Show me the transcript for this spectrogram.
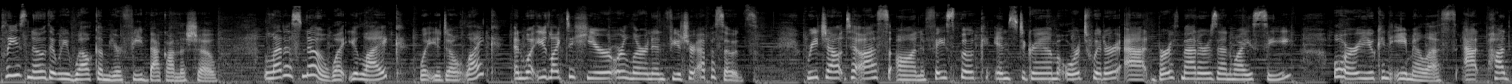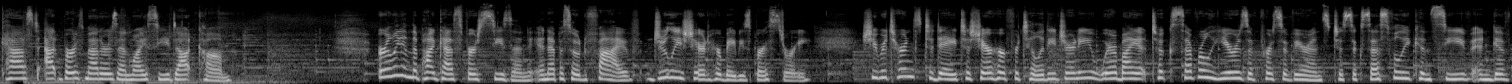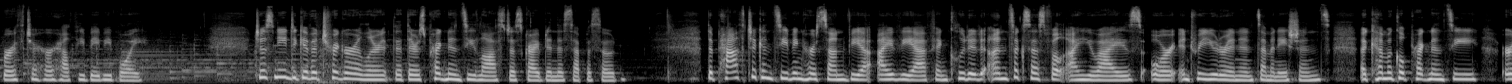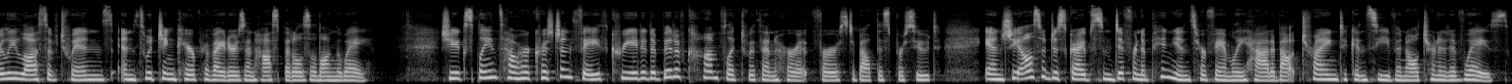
Please know that we welcome your feedback on the show. Let us know what you like, what you don't like, and what you'd like to hear or learn in future episodes. Reach out to us on Facebook, Instagram, or Twitter at Birth Matters NYC, or you can email us at podcast at birthmattersnyc.com. Early in the podcast's first season, in episode 5, Julie shared her baby's birth story. She returns today to share her fertility journey, whereby it took several years of perseverance to successfully conceive and give birth to her healthy baby boy. Just need to give a trigger alert that there's pregnancy loss described in this episode. The path to conceiving her son via IVF included unsuccessful IUIs or intrauterine inseminations, a chemical pregnancy, early loss of twins, and switching care providers and hospitals along the way. She explains how her Christian faith created a bit of conflict within her at first about this pursuit, and she also describes some different opinions her family had about trying to conceive in alternative ways.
